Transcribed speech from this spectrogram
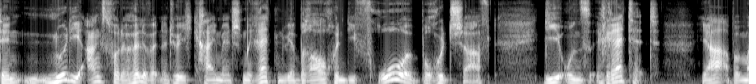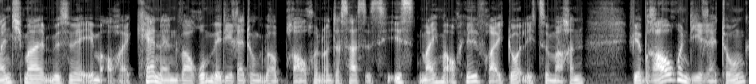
Denn nur die Angst vor der Hölle wird natürlich keinen Menschen retten. Wir brauchen die frohe Botschaft, die uns rettet. Ja, aber manchmal müssen wir eben auch erkennen, warum wir die Rettung überhaupt brauchen. Und das heißt, es ist manchmal auch hilfreich, deutlich zu machen, wir brauchen die Rettung,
